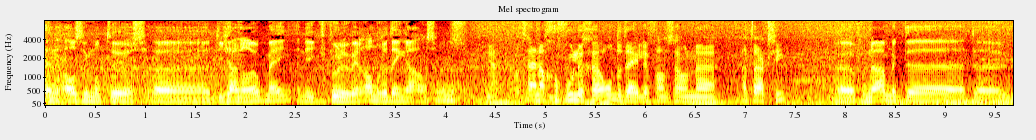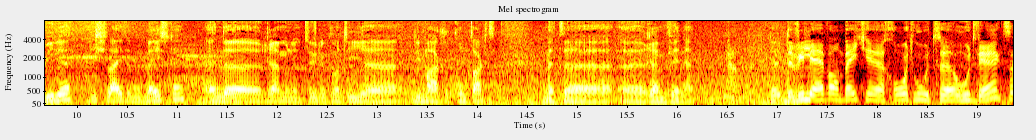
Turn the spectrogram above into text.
En als die monteurs, uh, die gaan dan ook mee. En die voelen weer andere dingen als ons. Ja, wat zijn dan gevoelige onderdelen van zo'n uh, attractie? Uh, voornamelijk de, de wielen, die slijten het meeste. En de remmen natuurlijk, want die, uh, die maken contact met de uh, remvinnen. Ja, de, de, wielen hebben we al een beetje gehoord hoe het, hoe het werkt.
